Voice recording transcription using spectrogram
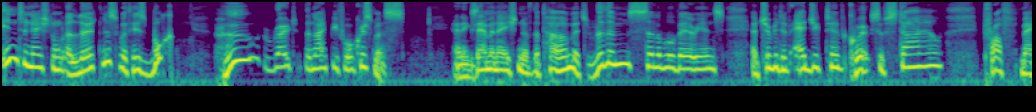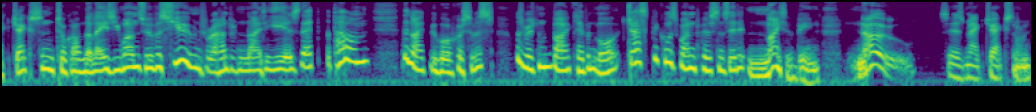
international alertness with his book, Who Wrote the Night Before Christmas? An examination of the poem, its rhythm, syllable variants, attributive adjective, quirks of style. Prof. Mac Jackson took on the lazy ones who have assumed for 190 years that the poem, The Night Before Christmas, was written by Clement Moore just because one person said it might have been. No, says Mac Jackson.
